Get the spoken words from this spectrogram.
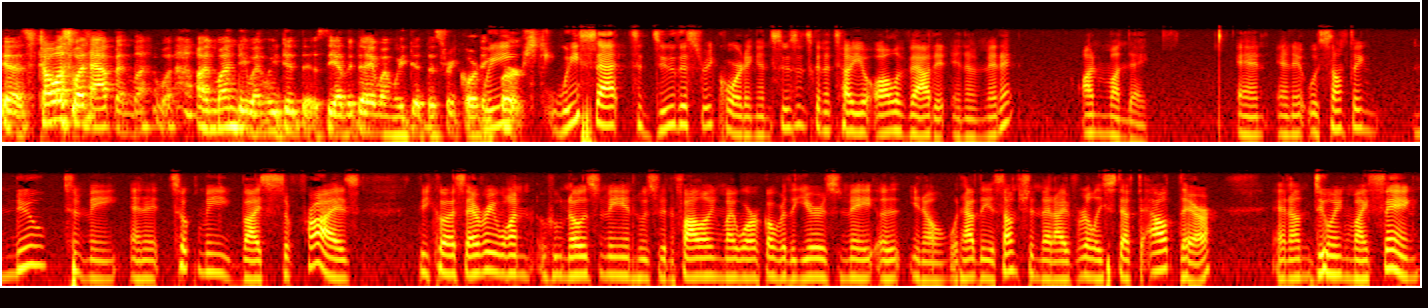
Yes, tell us what happened on Monday when we did this, the other day when we did this recording we, first. We sat to do this recording, and Susan's going to tell you all about it in a minute on Monday. And, and it was something new to me, and it took me by surprise because everyone who knows me and who's been following my work over the years may, uh, you know, would have the assumption that I've really stepped out there and I'm doing my thing.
